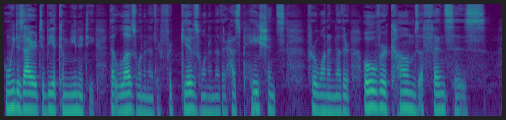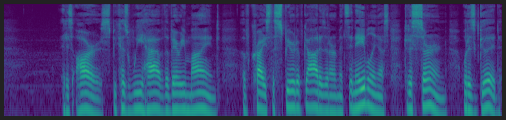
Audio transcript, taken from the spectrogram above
When we desire to be a community that loves one another, forgives one another, has patience for one another, overcomes offenses, it is ours because we have the very mind of Christ. The Spirit of God is in our midst, enabling us to discern what is good,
